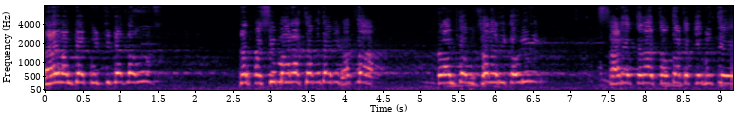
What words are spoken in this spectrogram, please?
साहेब आमच्या बीड जिल्ह्यातला ऊस जर पश्चिम महाराष्ट्रामध्ये आम्ही घातला तर आमच्या ऊसाला रिकव्हरी साडे तेरा चौदा टक्के मिळते.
